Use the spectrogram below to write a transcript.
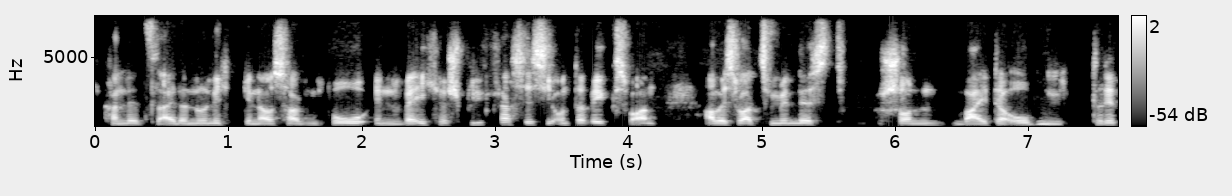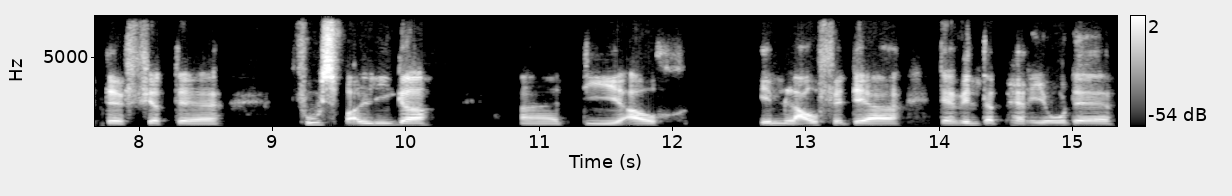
ich kann jetzt leider nur nicht genau sagen, wo, in welcher Spielklasse sie unterwegs waren, aber es war zumindest schon weiter oben, dritte, vierte Fußballliga, äh, die auch im Laufe der, der Winterperiode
